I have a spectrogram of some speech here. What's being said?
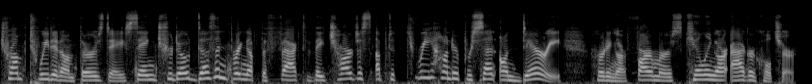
Trump tweeted on Thursday saying Trudeau doesn't bring up the fact that they charge us up to 300% on dairy, hurting our farmers, killing our agriculture.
